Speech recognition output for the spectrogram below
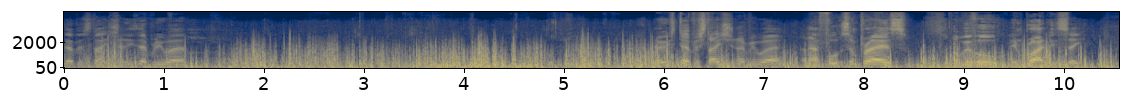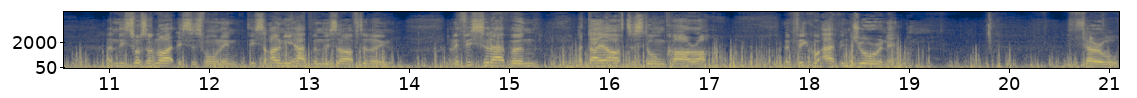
Devastation is everywhere. There is devastation everywhere, and our thoughts and prayers are with all in Brightlingsea. And this wasn't like this this morning. This only happened this afternoon. And if this can happen a day after Storm Ciara, then think what happened during it. It's terrible.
